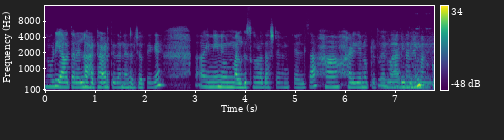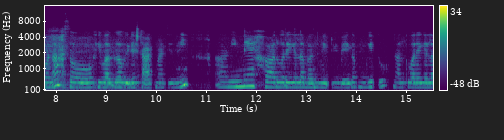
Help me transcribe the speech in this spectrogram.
ನೋಡಿ ಯಾವ ಥರ ಎಲ್ಲ ಆಟ ಆಡ್ತಿದ್ದಾನೆ ಅದ್ರ ಜೊತೆಗೆ. ಇನ್ನೇನು ಇವ್ನ ಮಲಗಿಸ್ಕೊಳ್ಳೋದು ಅಷ್ಟೇ ನನ್ನ ಕೆಲಸ. ಹಾಂ ಅಡುಗೆನೂ ಪ್ರಿಪೇರ್ ಮಾಡಿದ್ದೀನಿ. ಮಲ್ಕೊಂಡ. ಸೊ ಇವಾಗ ವಿಡಿಯೋ ಸ್ಟಾರ್ಟ್ ಮಾಡ್ತಿದ್ದೀನಿ. ನಿನ್ನೆ ಆರೂವರೆಗೆಲ್ಲ ಬಂದುಬಿಟ್ವಿ. ಬೇಗ ಮುಗೀತು. ನಾಲ್ಕೂವರೆಗೆಲ್ಲ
